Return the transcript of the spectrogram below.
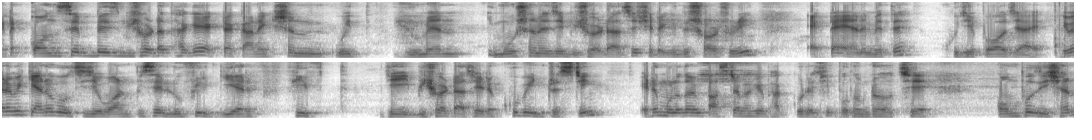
একটা কনসেপ্ট বেস বিষয়টা থাকে, একটা কানেকশন উইথ হিউম্যান ইমোশনের যে বিষয়টা আছে, সেটা কিন্তু সরাসরি একটা অ্যানিমেতে খুঁজে পাওয়া যায়। এবার আমি কেন বলছি যে ওয়ান পিসের লুফির গিয়ার ফিফথ যে বিষয়টা আছে, এটা খুবই ইন্টারেস্টিং এটা মূলত আমি পাঁচটা ভাগে ভাগ করেছি। প্রথমটা হচ্ছে কম্পোজিশন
